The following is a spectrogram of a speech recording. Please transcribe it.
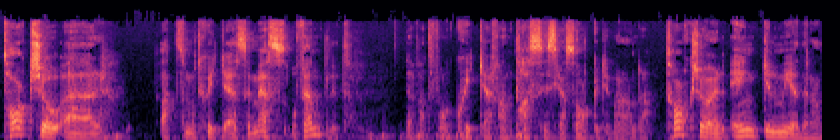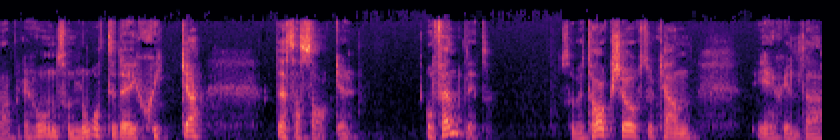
Talkshow är att, som att skicka sms offentligt. Därför att folk skickar fantastiska saker till varandra. Talkshow är en enkel meddelandeapplikation som låter dig skicka dessa saker offentligt. Så med talkshow så kan enskilda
